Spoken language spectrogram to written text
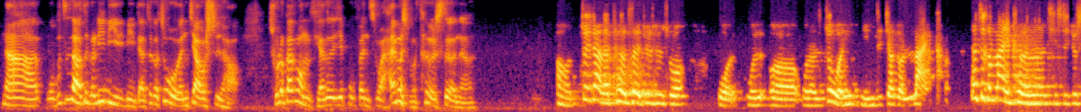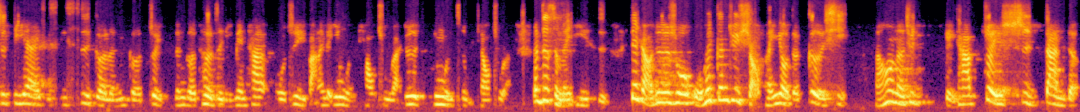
那我不知道这个丽丽你的这个作文教室哈。除了刚刚我们提到的这些部分之外，还有没有什么特色呢？哦，最大的特色就是说，我我呃我的作文名字叫做 Like，那这个 Like 呢，其实就是 DISC 四个人格最人格特质里面，它我自己把那个英文挑出来，就是英文字母挑出来。那这什么意思？代表就是说，我会根据小朋友的个性，然后呢，去给他最适当的、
